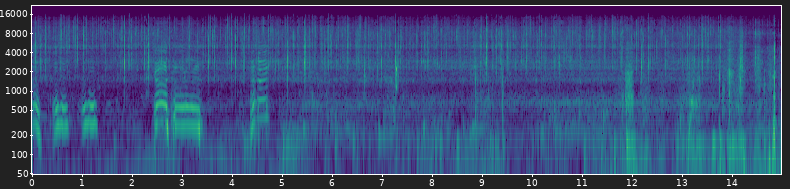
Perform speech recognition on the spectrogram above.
Mm, mm-hmm, mm-hmm. Oh, totally. Uh-huh.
